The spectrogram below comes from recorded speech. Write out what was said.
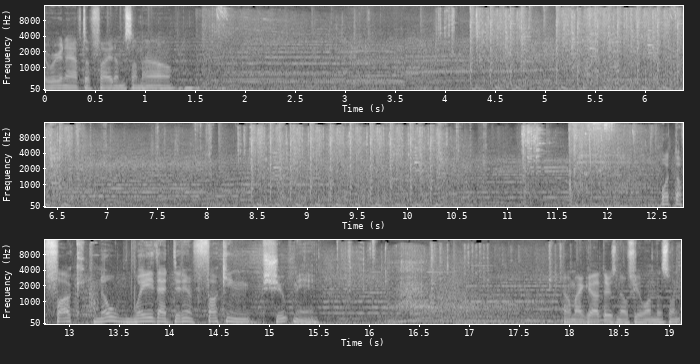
Okay, we're gonna have to fight him somehow. What the fuck? No way that didn't fucking shoot me. Oh my god, there's no fuel on this one.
